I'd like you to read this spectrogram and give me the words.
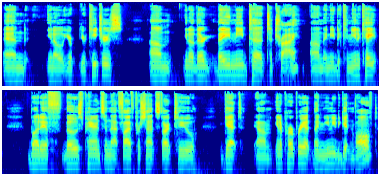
And you know your your teachers um, you know they're they need to to try um, they need to communicate but if those parents in that 5% start to get um, inappropriate then you need to get involved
